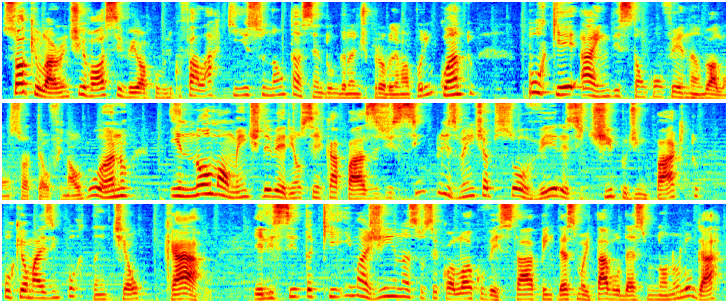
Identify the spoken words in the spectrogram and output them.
Só que o Laurent Rossi veio a público falar que isso não está sendo um grande problema por enquanto, porque ainda estão com Fernando Alonso até o final do ano e normalmente deveriam ser capazes de simplesmente absorver esse tipo de impacto, porque o mais importante é o carro. Ele cita que imagina se você coloca o Verstappen 18º ou 19 lugar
